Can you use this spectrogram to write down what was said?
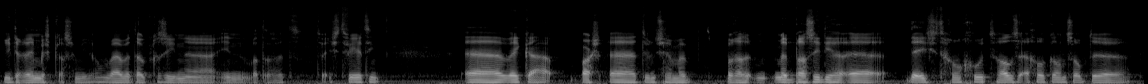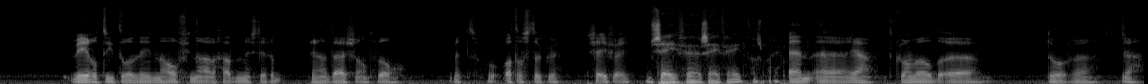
iedereen mist Casemiro. We hebben het ook gezien eh, in, wat was het, 2014 eh, WK. Eh, toen ze met, Bra- met Brazilië deed ze het gewoon goed. Hadden ze echt wel kansen op de wereldtitel. Alleen in de halve finale gaat het mis tegen ja, Duitsland wel. Met, wat was het ook weer? 7-1. 7-7-1 volgens mij. En eh, ja, het kwam wel de, eh, door eh, ja,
